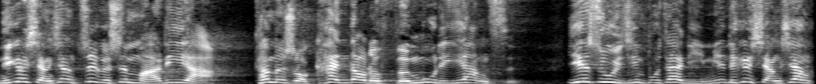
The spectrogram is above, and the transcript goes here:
你可以想象这个是玛利亚他们所看到的坟墓的样子，耶稣已经不在里面。你可以想象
